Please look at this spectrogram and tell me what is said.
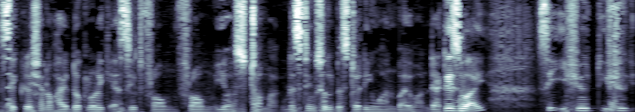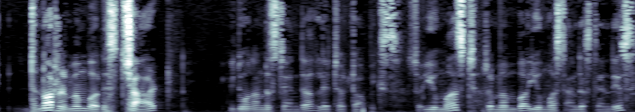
secretion of hydrochloric acid from from your stomach. These things will be studying one by one. That is why see if you if you do not remember this chart you don't understand the later topics. So you must remember you must understand this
